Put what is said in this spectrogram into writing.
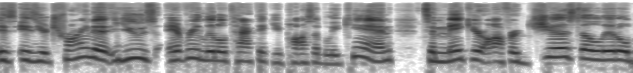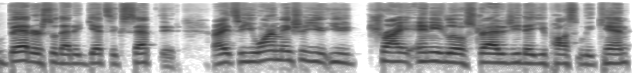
is is you're trying to use every little tactic you possibly can to make your offer just a little better so that it gets accepted right so you want to make sure you you try any little strategy that you possibly can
